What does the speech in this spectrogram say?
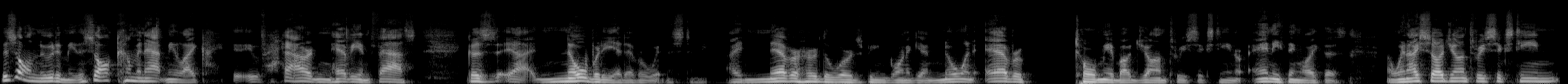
this is all new to me. This is all coming at me like hard and heavy and fast because uh, nobody had ever witnessed to me. I had never heard the words being born again. No one ever told me about John 3:16 or anything like this. And when I saw John 3:16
